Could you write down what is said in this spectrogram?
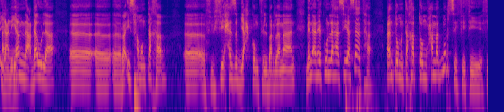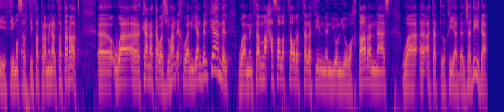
يعني يمنع دولة آه، رئيسها منتخب في حزب يحكم في البرلمان من أن يكون لها سياساتها؟ أنتم انتخبتم محمد مرسي في في في في مصر في فترة من الفترات. آه، وكان توجها اخوانيا بالكامل. ومن ثم حصلت ثورة 30 من يونيو واختار الناس وأتت القيادة الجديدة.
